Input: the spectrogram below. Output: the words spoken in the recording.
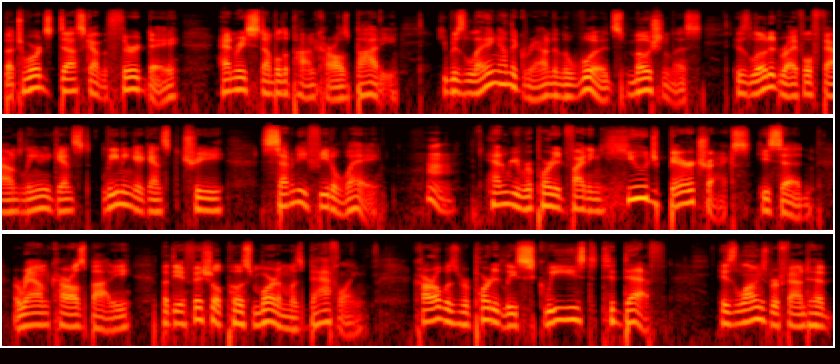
but towards dusk on the third day, Henry stumbled upon Carl's body. He was laying on the ground in the woods, motionless, his loaded rifle found leaning against leaning against a tree seventy feet away. Hmm. Henry reported finding huge bear tracks, he said, around Carl's body, but the official post mortem was baffling. Carl was reportedly squeezed to death. His lungs were found to have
